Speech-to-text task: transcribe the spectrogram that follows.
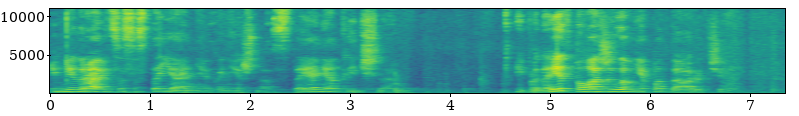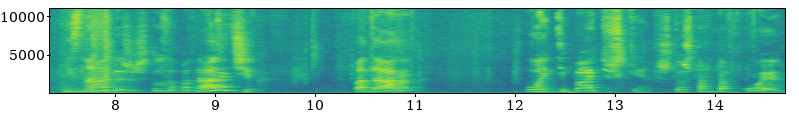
И мне нравится состояние, конечно. Состояние отличное. И продавец положила мне подарочек. Не знаю даже, что за подарочек. Подарок. Ой, эти батюшки, что ж там такое?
